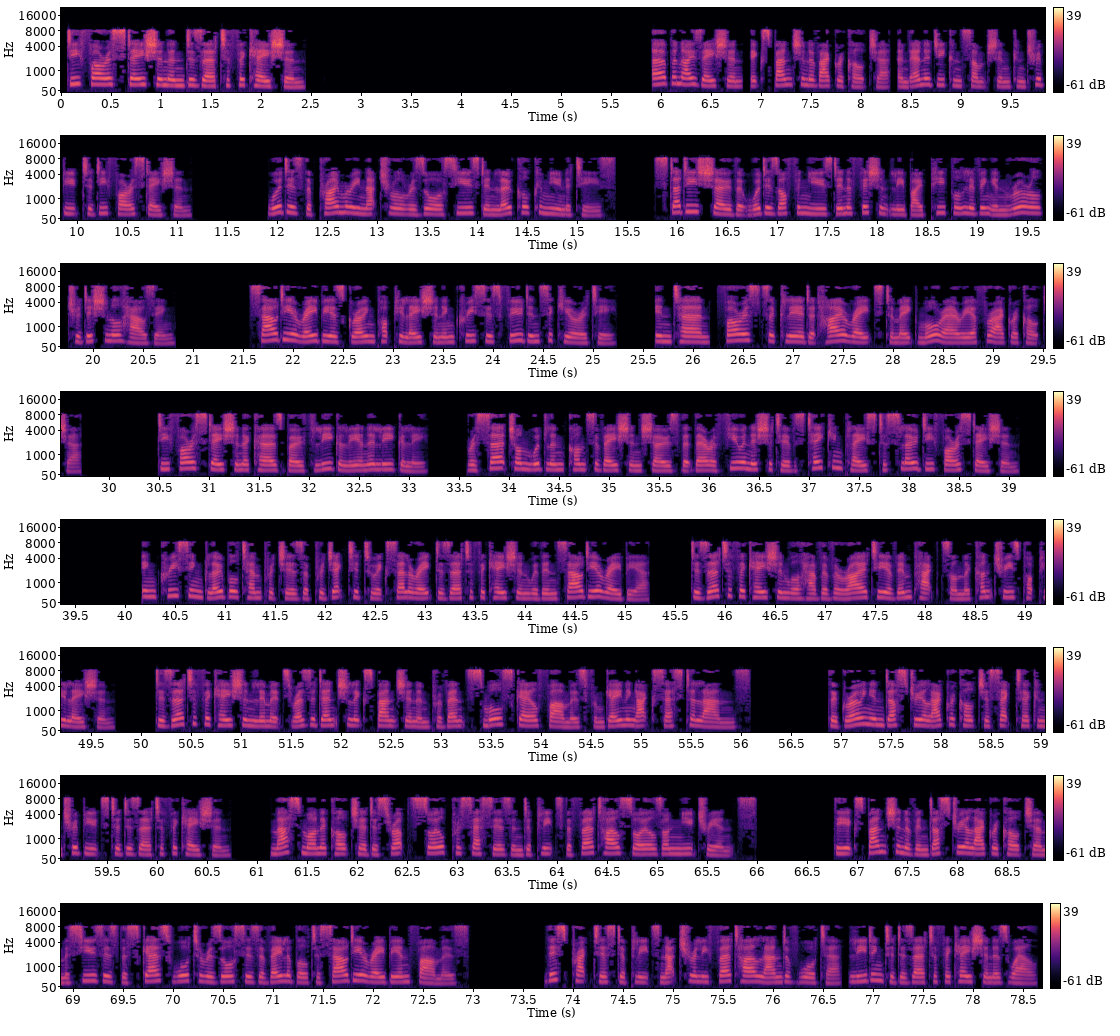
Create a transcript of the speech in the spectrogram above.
Deforestation and desertification Urbanization, expansion of agriculture, and energy consumption contribute to deforestation. Wood is the primary natural resource used in local communities. Studies show that wood is often used inefficiently by people living in rural, traditional housing. Saudi Arabia's growing population increases food insecurity. In turn, forests are cleared at higher rates to make more area for agriculture. Deforestation occurs both legally and illegally. Research on woodland conservation shows that there are few initiatives taking place to slow deforestation. Increasing global temperatures are projected to accelerate desertification within Saudi Arabia. Desertification will have a variety of impacts on the country's population. Desertification limits residential expansion and prevents small-scale farmers from gaining access to lands. The growing industrial agriculture sector contributes to desertification. Mass monoculture disrupts soil processes and depletes the fertile soils on nutrients. The expansion of industrial agriculture misuses the scarce water resources available to Saudi Arabian farmers. This practice depletes naturally fertile land of water, leading to desertification as well.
